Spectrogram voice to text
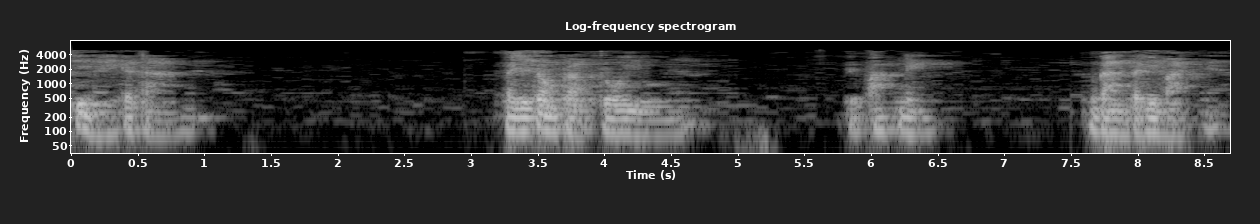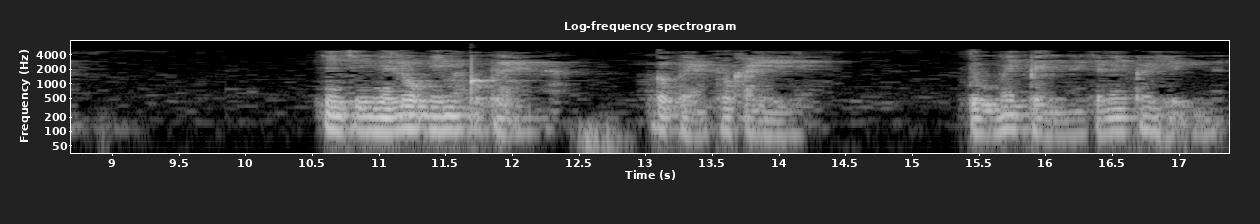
ที่ไหนก็ตามเราจะต้องปรับตัวอยู่นะหรือพักหนึ่งการปฏิบัติเนี่ย จริงๆในโลกนี้มันก็แปลกนะก็แปลกถ้าใคร ดูไม่เป็นจะไม่ค่อยเห็นนะ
